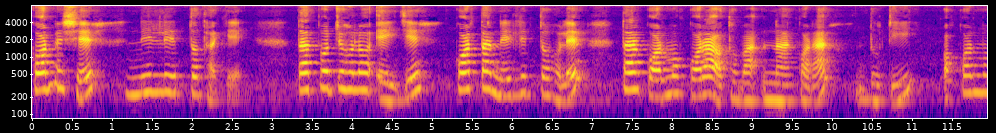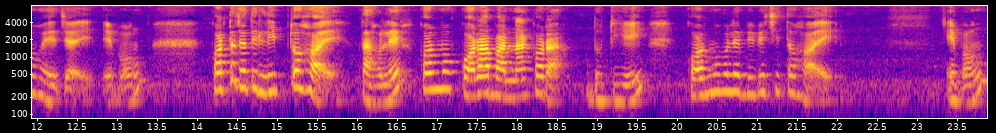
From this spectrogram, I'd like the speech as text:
কর্মে সে নির্লিপ্ত থাকে। তাৎপর্য হলো এই যে, কর্তা নির্লিপ্ত হলে তার কর্ম করা অথবা না করা দুটি অকর্ম হয়ে যায় এবং কর্তা যদি লিপ্ত হয়, তাহলে কর্ম করা বা না করা দুটিই কর্ম বলে বিবেচিত হয় এবং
